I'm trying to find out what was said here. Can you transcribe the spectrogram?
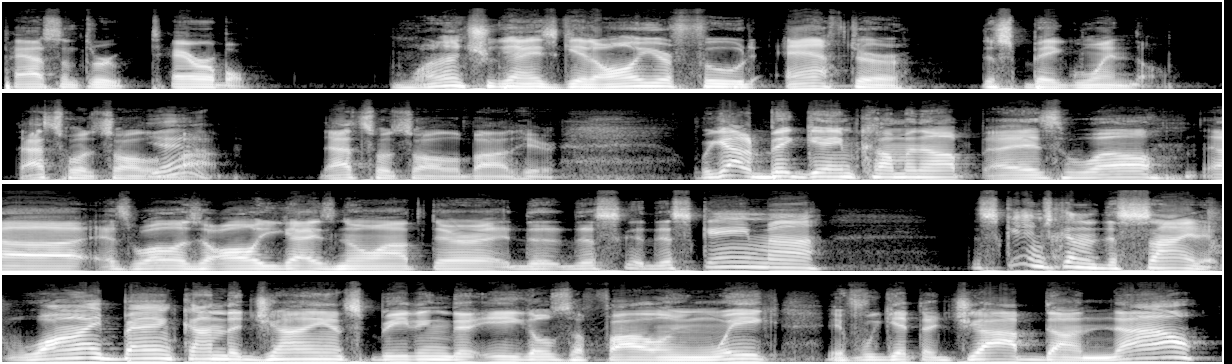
passing through. Terrible. Why don't you guys get all your food after this big window? That's what it's all Yeah. about. That's what it's all about here. We got a big game coming up as well, uh, as well as all you guys know out there. The, this this game, uh, this game's going to decide it. Why bank on the Giants beating the Eagles the following week if we get the job done now?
